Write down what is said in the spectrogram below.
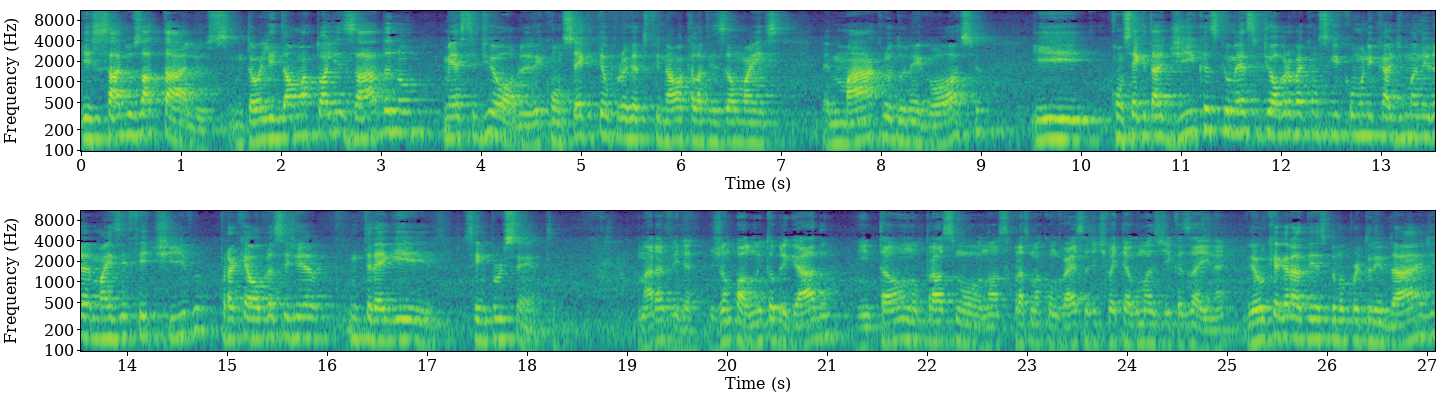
e sabe os atalhos. Então ele dá uma atualizada no mestre de obra, ele consegue ter o projeto final, aquela visão mais é, macro do negócio e consegue dar dicas que o mestre de obra vai conseguir comunicar de maneira mais efetiva para que a obra seja entregue 100%. Maravilha. João Paulo, muito obrigado. Então, no próximo, nossa próxima conversa, a gente vai ter algumas dicas aí, né? Eu que agradeço pela oportunidade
